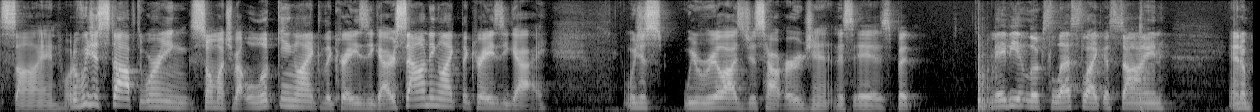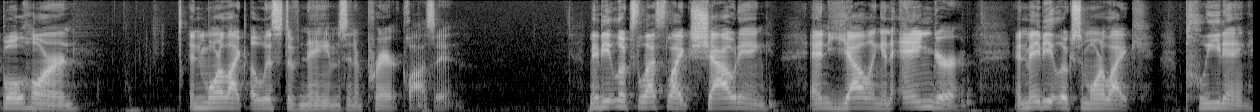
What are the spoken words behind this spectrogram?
sign. What if we just stopped worrying so much about looking like the crazy guy or sounding like the crazy guy? We just we realize just how urgent this is, but maybe it looks less like a sign and a bullhorn and more like a list of names in a prayer closet. Maybe it looks less like shouting and yelling and anger, and maybe it looks more like pleading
